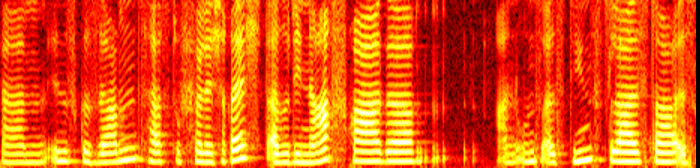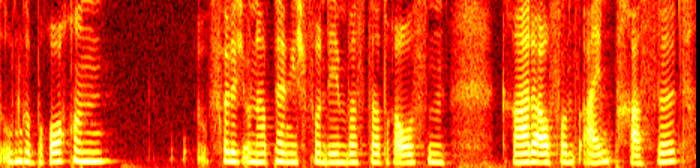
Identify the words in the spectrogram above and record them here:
ähm, insgesamt hast du völlig recht. Also die Nachfrage an uns als Dienstleister ist ungebrochen, völlig unabhängig von dem, was da draußen gerade auf uns einprasselt.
